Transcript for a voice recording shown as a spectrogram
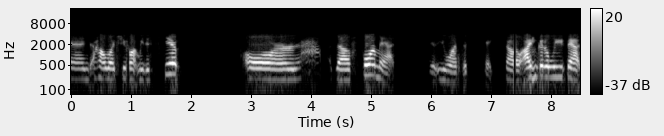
and how much you want me to skip, or the format that you want this to take. So I'm mm-hmm. going to leave that.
